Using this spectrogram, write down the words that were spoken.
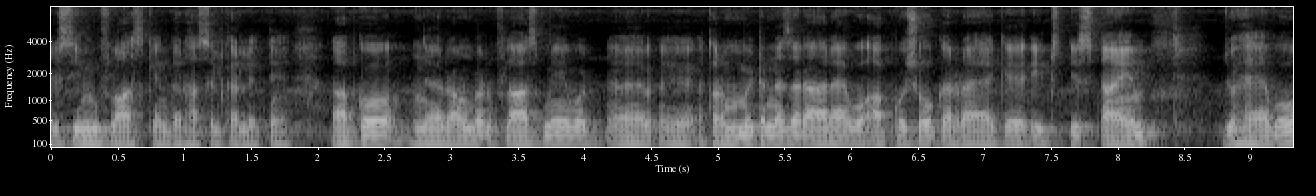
रिसीविंग फ्लास्क के अंदर हासिल कर लेते हैं। आपको राउंड वन फ्लास्क में वो थर्मोमीटर नज़र आ रहा है, वो आपको शो कर रहा है कि इट्स इस टाइम जो है वो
